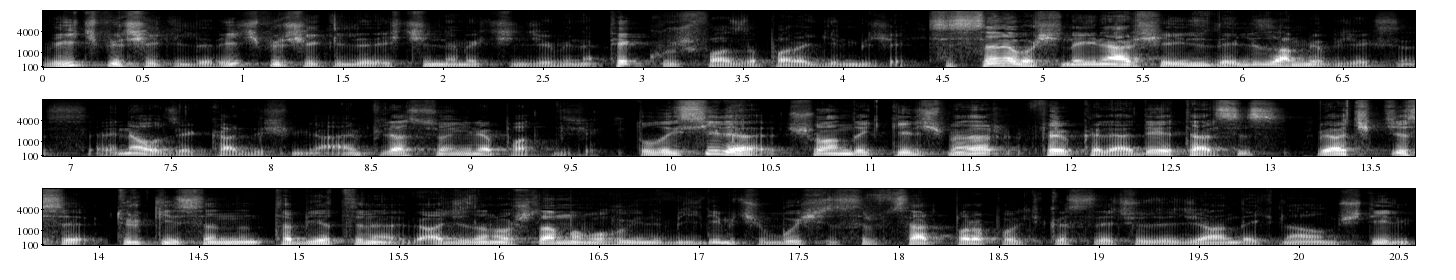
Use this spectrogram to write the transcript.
Ve hiçbir şekilde de hiçbir şekilde de işçinin emekçinin cebine tek kuruş fazla para girmeyecek. Siz sene başında yine her şeye %50 zam yapacaksınız. E ne olacak kardeşim ya? Enflasyon yine patlayacak. Dolayısıyla şu andaki gelişmeler fevkalade yetersiz. Ve açıkçası Türk insanının tabiatını ve acıdan hoşlanmama huyunu bildiğim için bu işi sırf sert para politikasıyla çözeceğine de ikna olmuş değilim.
